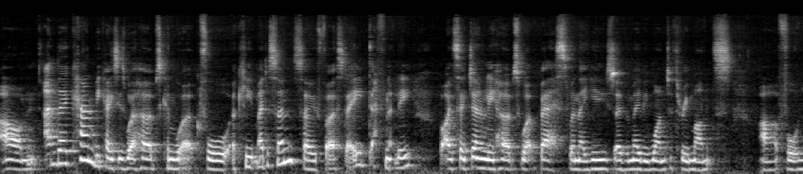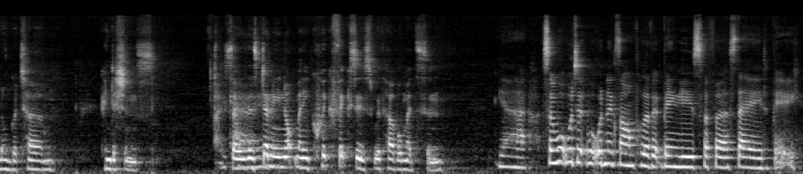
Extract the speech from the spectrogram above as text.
Um, and there can be cases where herbs can work for acute medicine, so first aid, definitely. But I'd say generally herbs work best when they're used over maybe one to three months uh, for longer term conditions. Okay. So there's generally not many quick fixes with herbal medicine. Yeah. So what would it, what would an example of it being used for first aid be?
